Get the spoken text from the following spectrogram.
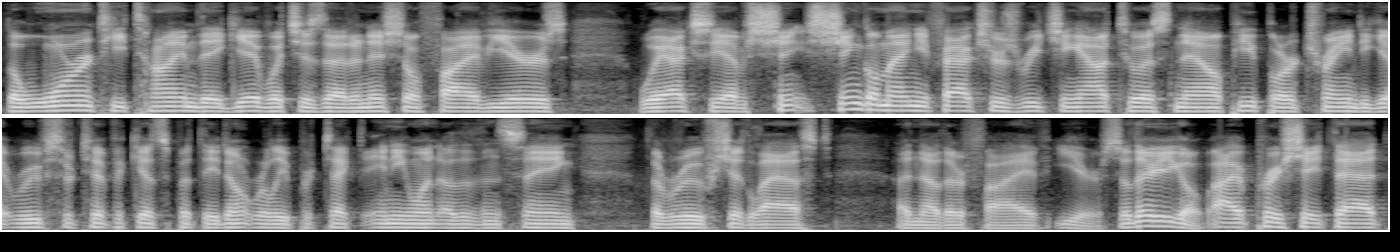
the warranty time they give, which is that initial five years. We actually have sh- shingle manufacturers reaching out to us now. People are trained to get roof certificates, but they don't really protect anyone other than saying the roof should last another five years. So there you go. I appreciate that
